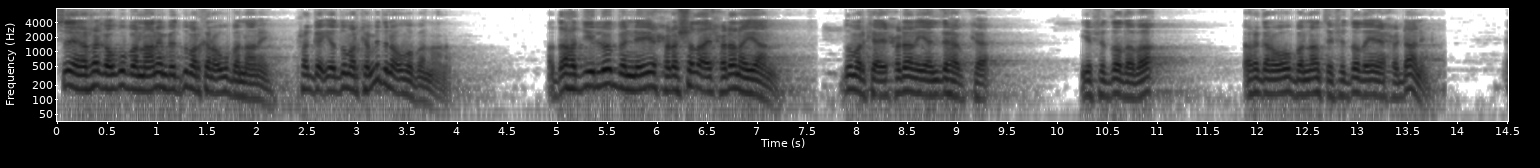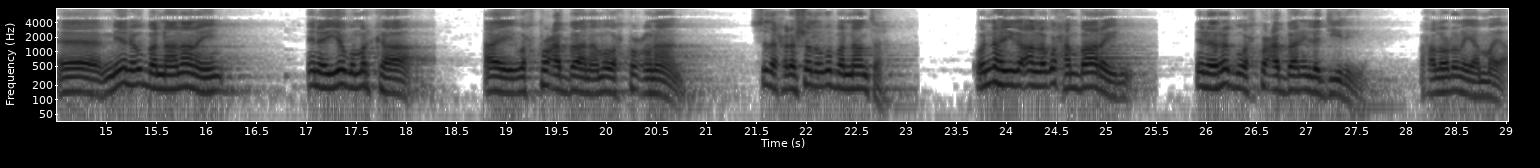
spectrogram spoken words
sidayna ragga ugu bannaanayn bay dumarkana ugu bannaanayn. Ragga iyo dumarka midna uma bannaana. Haddaa haddii loo banneeyey xidhashada ay xidhanayaan dumarka ay xidhanayaan dahabka iyo fidadaba raggana waa u bannaantay fidada inay xidhaan miyaynay u bannaanaanayn inay iyagu markaa ay wax ku cabbaan ama wax ku cunaan? Sida xidhashada ugu bannaan tahay oo nahyiga aan lagu xambaarayn inay raggu wax ku cabbaan in la diidayo. Waxaa la odhanayaa maya.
